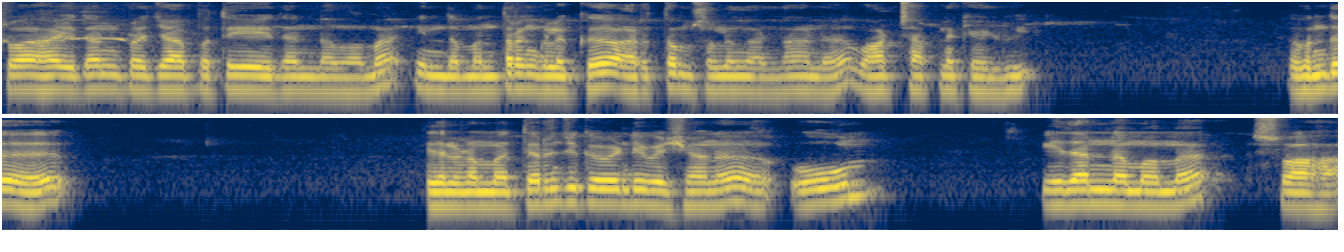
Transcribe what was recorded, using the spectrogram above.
ஸ்வாஹா இதன் பிரஜாபதியே இதன் நமம. இந்த மந்திரங்களுக்கு அர்த்தம் சொல்லுங்க அண்ணான்னு வாட்ஸ்அப்பில் கேள்வி. வந்து இதில் நம்ம தெரிஞ்சுக்க வேண்டிய விஷயம்னு ஓம் இதன்னமம ஸ்வாஹா.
